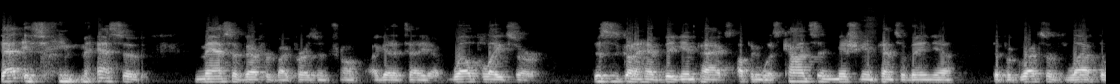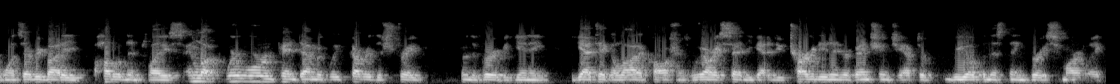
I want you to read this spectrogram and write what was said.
that is a massive, massive effort by President Trump. I got to tell you, well played, sir. This is going to have big impacts up in Wisconsin, Michigan, Pennsylvania. The progressive left that wants everybody huddled in place. And look, we're war in pandemic. We've covered this straight from the very beginning. You got to take a lot of cautions. We already said you got to do targeted interventions. You have to reopen this thing very smartly.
